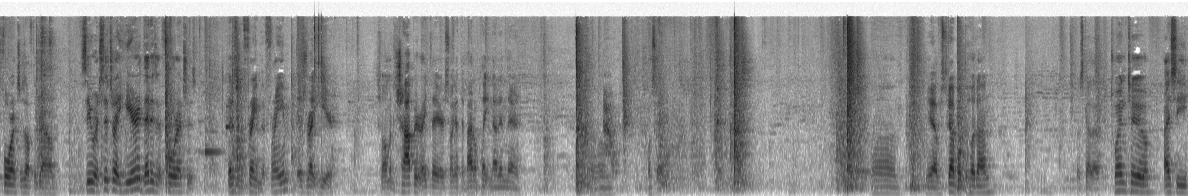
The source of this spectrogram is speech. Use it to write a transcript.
four inches off the ground. See where it sits right here? That isn't four inches. That isn't the frame. The frame is right here. So I'm gonna chop it right there. So I got the bottom plate not in there. Um, one sec. Yeah, it's got both the hood on. It's got a twin two IC.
